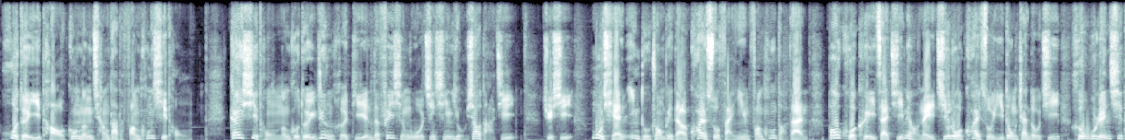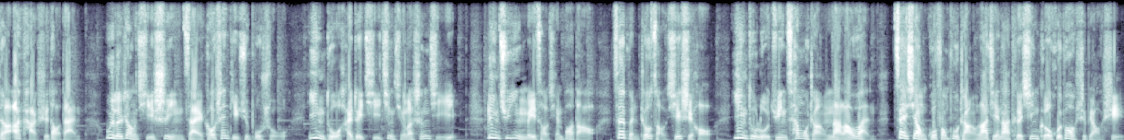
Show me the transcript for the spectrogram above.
获得一套功能强大的防空系统，该系统能够对任何敌人的飞行物进行有效打击。据悉，目前印度装备的快速反应防空导弹包括可以在几秒内击落快速移动战斗机和无人机的阿卡什导弹。为了让其适应在高山地区部署，印度还对其进行了升级。另据印媒早前报道，在本周早些时候，印度陆军参谋长纳拉万在向国防部长拉杰纳特辛格汇报时表示，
